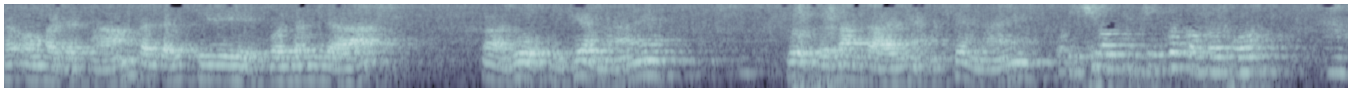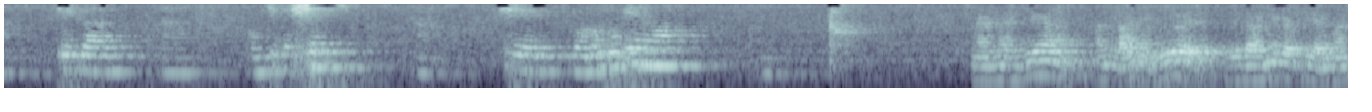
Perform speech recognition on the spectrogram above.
พระองค์อาจจะถามกันจะวิธีควรจะมียาว่าลูกมีเที่ยงไหนลูกคือร่างกายเนี่ยมันเที่ยงไหน我比丘曾经问过佛陀啊，这个啊，我们这个身。 是永恒不变的吗？มันไม่เที่ยงมันไหลอยู่เรื่อยเวลานี้ก็เปลี่ยนมา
